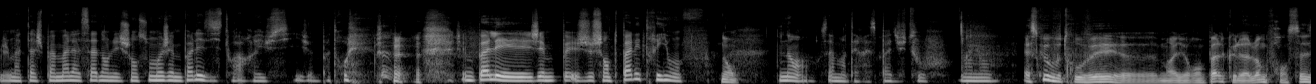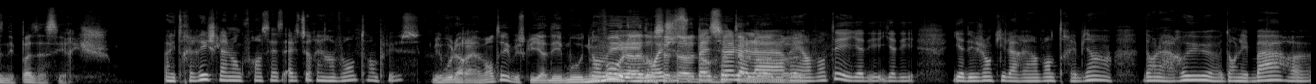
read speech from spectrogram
je m'attache pas mal à ça dans les chansons. Moi, j'aime pas les histoires réussies, j'aime pas trop les. j'aime pas les. J'aime, pas- je chante pas les triomphes. Non. Non, ça m'intéresse pas du tout. Non, non. Est-ce que vous trouvez, euh, Marion Rampal, que la langue française n'est pas assez riche? Elle est très riche, la langue française. Elle se réinvente en plus. Mais vous la réinventez, puisqu'il y a des mots Non, nouveaux mais là dans moi, cet, je suis dans pas seule à la euh. réinventer. Il y, a des, il, y a des, il y a des gens qui la réinventent très bien dans la rue, euh, dans les bars, euh,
